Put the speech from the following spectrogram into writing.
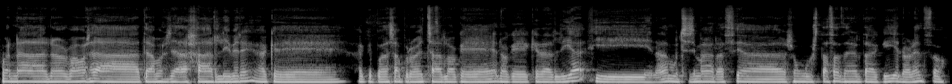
Pues nada, nos vamos a, te vamos a dejar libre a que, a que puedas aprovechar lo que, lo que queda del día. Y nada, muchísimas gracias. Un gustazo tenerte aquí, Lorenzo.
